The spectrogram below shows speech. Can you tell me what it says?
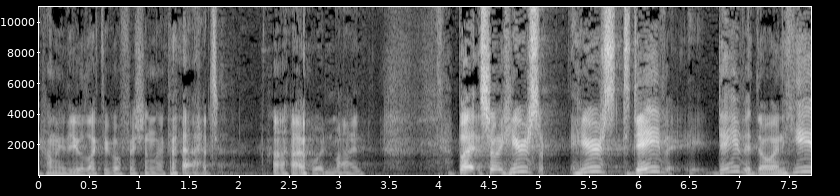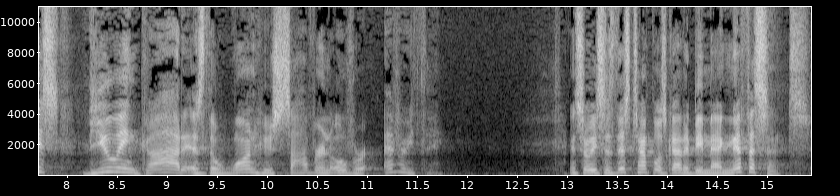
How many of you would like to go fishing like that? I wouldn't mind. But so here's, here's David, David, though, and he's viewing God as the one who's sovereign over everything. And so he says, This temple's got to be magnificent.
